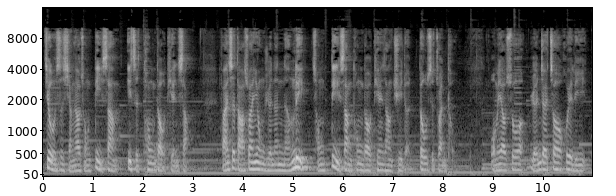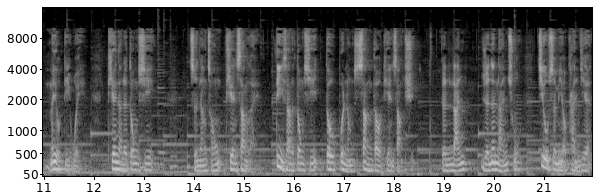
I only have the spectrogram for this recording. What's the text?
就是想要从地上一直通到天上。凡是打算用人的能力从地上通到天上去的，都是砖头。我们要说，人在教会里没有地位，天然的东西只能从天上来，地上的东西都不能上到天上去。人难。人的难处就是没有看见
